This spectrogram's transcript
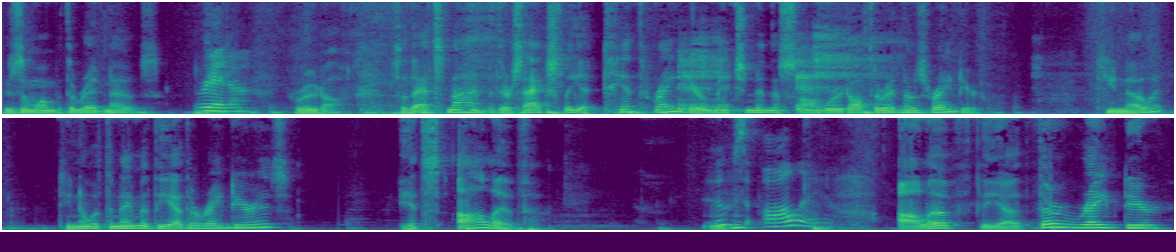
Who's the one with the red nose? Rudolph. Rudolph. So that's nine, but there's actually a tenth reindeer mentioned in the song Rudolph the Red-Nosed Reindeer. Do you know it? Do you know what the name of the other reindeer is? It's Olive. Who's Olive? Olive, the other reindeer.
